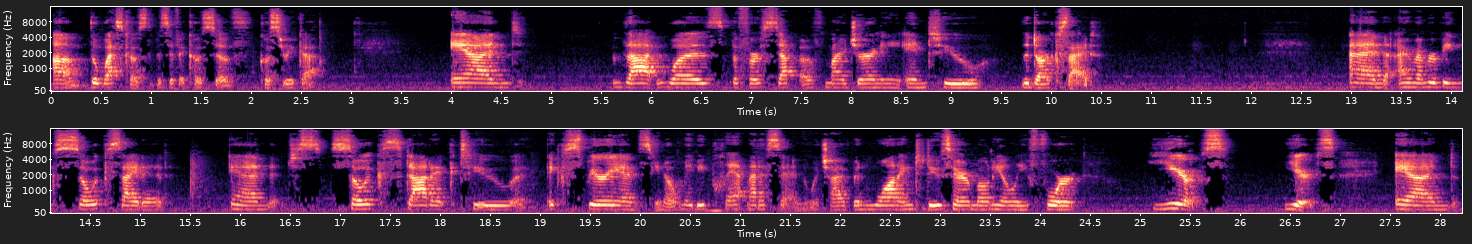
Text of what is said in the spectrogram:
um, the west coast the pacific coast of costa rica. And that was the first step of my journey into the dark side. And i remember being so excited and just so ecstatic to experience, you know, maybe plant medicine, which I've been wanting to do ceremonially for years, years. And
